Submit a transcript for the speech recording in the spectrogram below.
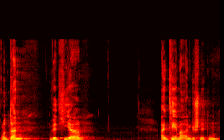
Und dann wird hier ein Thema angeschnitten,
